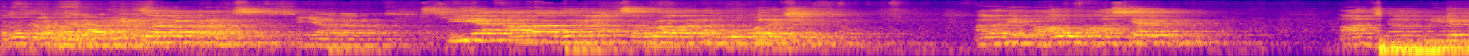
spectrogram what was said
సర్వప్రాణ స్వీయ ఆరాధన సర్వాధన ఉపలక్ష్యం అలానే ఆరు ఆశయాలు ఆధ్యాత్మికత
